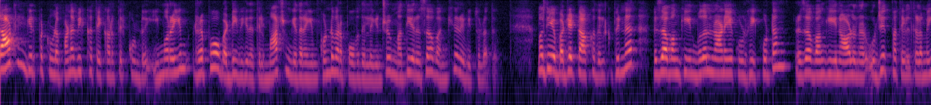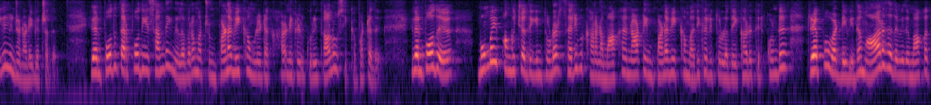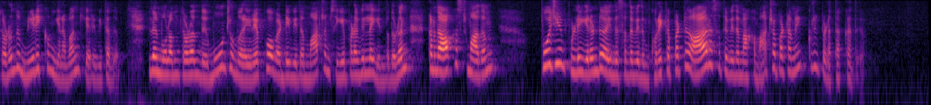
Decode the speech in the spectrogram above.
நாட்டில் ஏற்பட்டுள்ள பணவீக்கத்தை கருத்தில் கொண்டு இம்முறையும் ரெப்போ வட்டி விகிதத்தில் மாற்றம் எதனையும் கொண்டுவரப்போவதில்லை என்று மத்திய ரிசர்வ் வங்கி அறிவித்துள்ளது. மத்திய பட்ஜெட் தாக்குதலுக்கு பின்னர் ரிசர்வ் வங்கியின் முதல் நாணய கொள்கை கூட்டம் ரிசர்வ் வங்கியின் ஆளுநர் உர்ஜித் பட்டேல் தலைமையில் இன்று நடைபெற்றது. இதன்போது தற்போதைய சந்தை நிலவரம் மற்றும் பணவீக்கம் உள்ளிட்ட காரணிகள் குறித்து ஆலோசிக்கப்பட்டது. இதன்போது மும்பை பங்குச்சந்தையின் தொடர் சரிவு காரணமாக நாட்டின் பணவீக்கம் அதிகரித்துள்ளதை கருத்தில் கொண்டு ரெப்போ வட்டி வீதம் ஆறு சதவீதமாக தொடர்ந்தும் நீடிக்கும் என வங்கி அறிவித்தது. இதன் மூலம் தொடர்ந்து மூன்று முறை ரெப்போ வட்டி வீதம் மாற்றம் செய்யப்படவில்லை என்பதுடன் கடந்த ஆகஸ்ட் மாதம் பூஜ்ஜியம் புள்ளி இரண்டு ஐந்து சதவீதம் குறைக்கப்பட்டு ஆறு சதவீதமாக மாற்றப்பட்டமை குறிப்பிடத்தக்கது.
